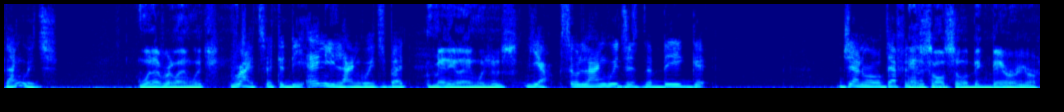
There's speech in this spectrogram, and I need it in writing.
language. Whatever language, Right. So it could be any language, but many languages, yeah. So language is the big general definition. and it's also a big barrier.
